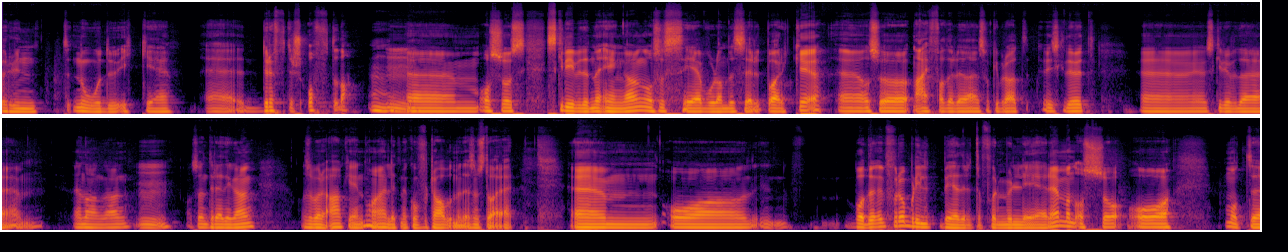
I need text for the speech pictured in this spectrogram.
rundt noe du ikke eh, drøftes ofte, da. Mm. Um, og så skrive det ned én gang, og så se hvordan det ser ut på arket. Uh, og så Nei, fader, det der så ikke bra ut. Viske det ut. Uh, skrive det en annen gang, Mm. og så en tredje gang. Og så bare ah, OK, nå er jeg litt mer komfortabel med det som står her. Um, og både for å bli litt bedre til å formulere, men også å på en måte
